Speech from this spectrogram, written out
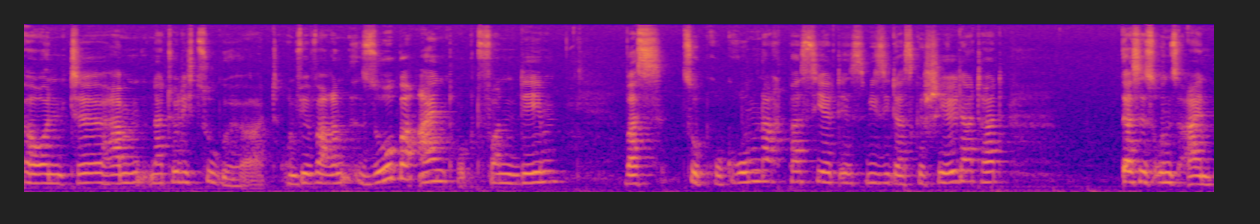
und äh, haben natürlich zugehört. Und wir waren so beeindruckt von dem, was zur Pogromnacht passiert ist, wie sie das geschildert hat, dass es uns ein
